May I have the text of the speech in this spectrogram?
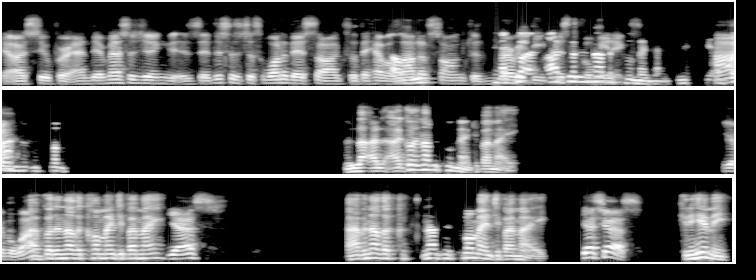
They are super, and their messaging is. This is just one of their songs, so they have a Oh, lot of songs with I've very got- deep I've mystical meanings. comment. I've Huh? got another I lo- I- I got another comment, if I may. You have a what? I've got another comment, if I may. Yes. I have another another comment, if I may. Yes, yes. Can you hear me?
